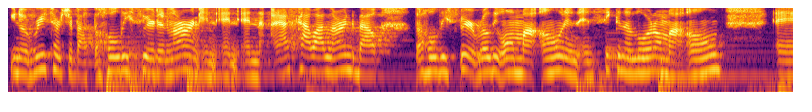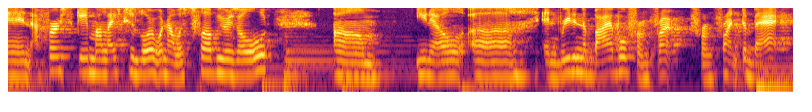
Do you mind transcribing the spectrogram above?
you know, research about the Holy Spirit and learn. And, and, and that's how I learned about the Holy Spirit really on my own and, and seeking the Lord on my own. And I first gave my life to the Lord when I was 12 years old. Um, you know, uh, and reading the Bible from front from front to back.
